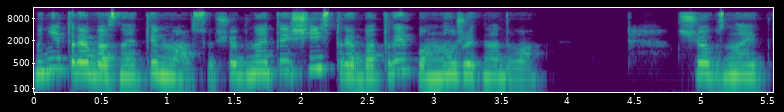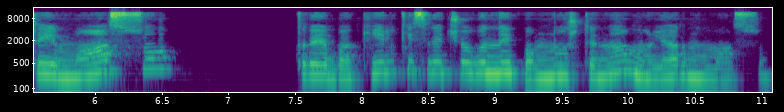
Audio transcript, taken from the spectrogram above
Мені треба знайти масу. Щоб знайти 6, треба 3 помножити на 2. Щоб знайти масу, треба кількість речовини помножити на молярну масу.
